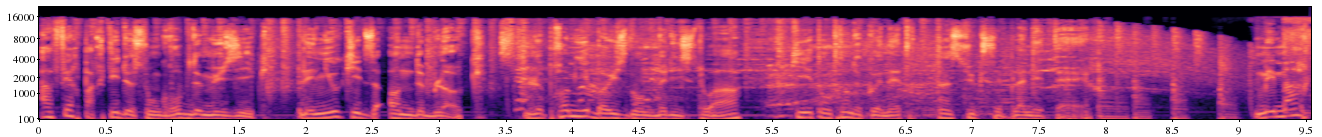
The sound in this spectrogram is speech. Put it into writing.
à faire partie de son groupe de musique, les New Kids on the Block, le premier boys band de l'histoire qui est en train de connaître un succès planétaire. Mais Mark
